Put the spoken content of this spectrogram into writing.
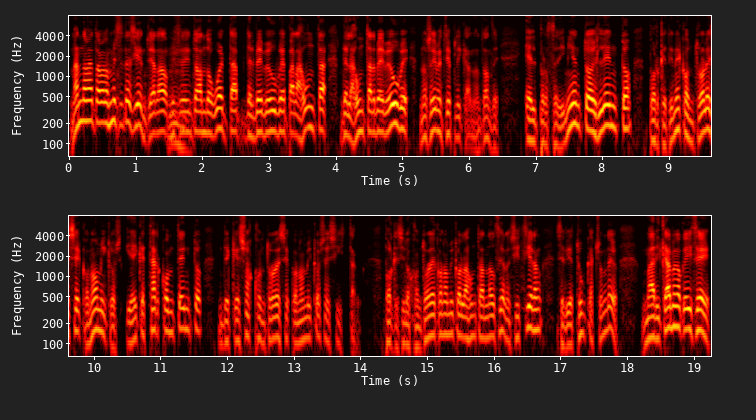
Mándame a través de los 1.700 y ahora los 1.700 dando vueltas del BBV para la Junta, de la Junta al BBV, no sé si me estoy explicando. Entonces, el procedimiento es lento porque tiene controles económicos y hay que estar contento de que esos controles económicos existan. Porque si los controles económicos en la Junta de Andalucía no existieran, sería esto un cachondeo. Mari Carmen lo que dice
